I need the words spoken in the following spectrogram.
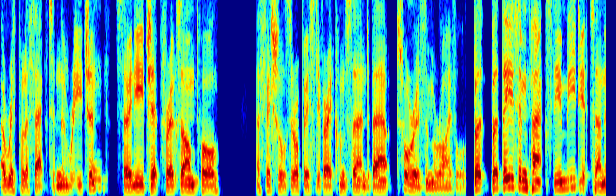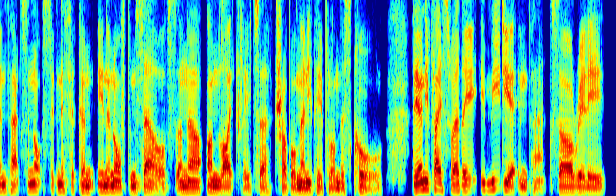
a ripple effect in the region. So in Egypt, for example, officials are obviously very concerned about tourism arrivals. But but these impacts, the immediate term impacts, are not significant in and of themselves and are unlikely to trouble many people on this call. The only place where the immediate impacts are really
